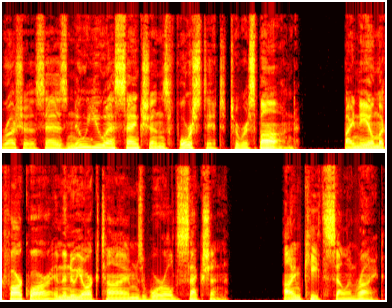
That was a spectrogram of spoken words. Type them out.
Russia says new U.S. sanctions forced it to respond. By Neil MacFarquhar in the New York Times World section. I'm Keith Sellon-Wright.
